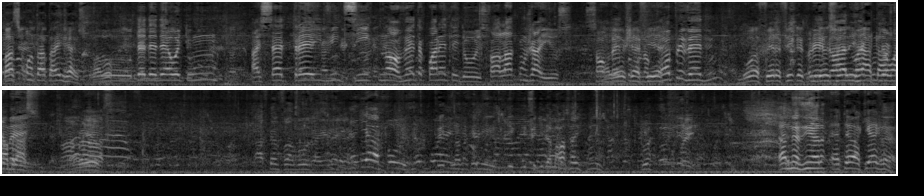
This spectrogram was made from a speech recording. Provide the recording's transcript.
Passa o contato aí, Jair, por favor. O DDD é 81 às 73 25 90 42. Falar com o Jailson. São Valeu, Bento, chefia. compra e vende, viu? Boa feira, fica com Obrigado, Deus. Feliz Natal, um também. abraço. Um Valeu. abraço. Tá ficando famoso aí, né? Aqui é apoio. Feito lá naquele de fedida mal. Passa aí. A nezinha era? É teu aqui, é, Júnior?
